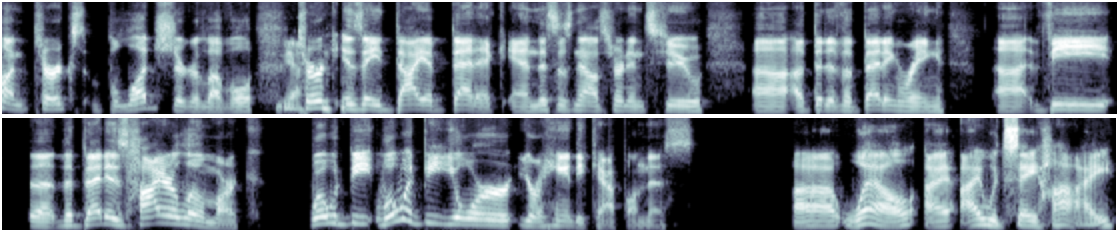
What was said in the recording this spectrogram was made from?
on Turk's blood sugar level. Yeah. Turk is a diabetic, and this is now turned into uh, a bit of a betting ring. Uh, the uh, the bet is high or low, Mark. What would be what would be your your handicap on this? Uh, well, I, I would say high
